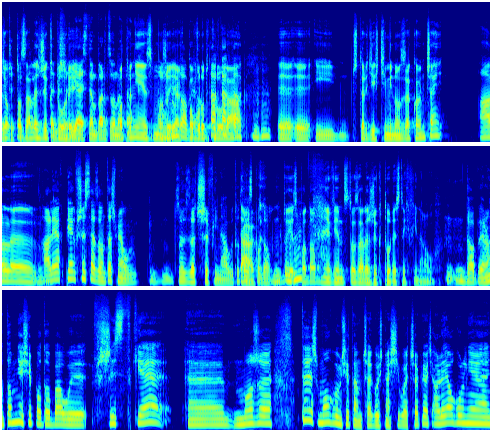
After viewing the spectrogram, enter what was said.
powiedział, to zależy, Także który. Ja jestem bardzo na Bo to tak. nie jest może Mhm, jak dobra. powrót Tak, tak, króla tak. Mhm. y, y, i 40 minut zakończeń, ale Ale jak pierwszy sezon też miał ze, ze trzy finały, tutaj tak, jest podobnie. tu jest podobnie, więc to zależy, który z tych finałów. Dobra, no to mnie się podobały wszystkie. E, może też mógłbym się tam czegoś na siłę czepiać, ale ja ogólnie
